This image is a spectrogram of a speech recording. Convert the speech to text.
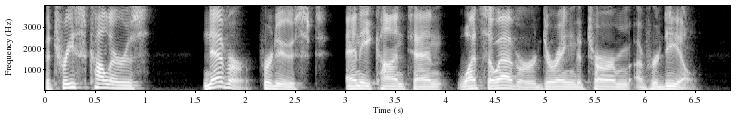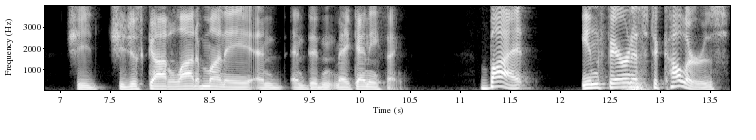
Patrisse Cullors never produced any content whatsoever during the term of her deal. She, she just got a lot of money and, and didn't make anything. But in fairness to Cullors,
